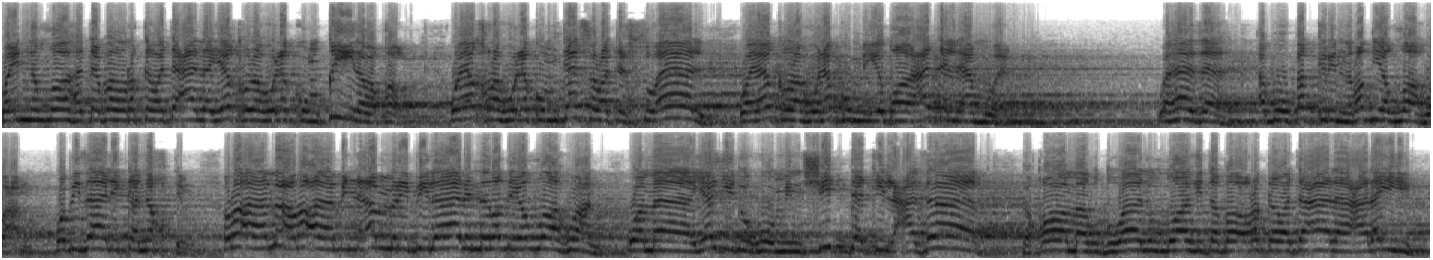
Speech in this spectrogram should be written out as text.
وإن الله تبارك وتعالى يكره لكم قيل وقال ويكره لكم كثرة السؤال ويكره لكم إضاعة الأموال. وهذا أبو بكر رضي الله عنه وبذلك نختم. رأى ما رأى من أمر بلال رضي الله عنه وما يجده من شدة العذاب فقام رضوان الله تبارك وتعالى عليه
